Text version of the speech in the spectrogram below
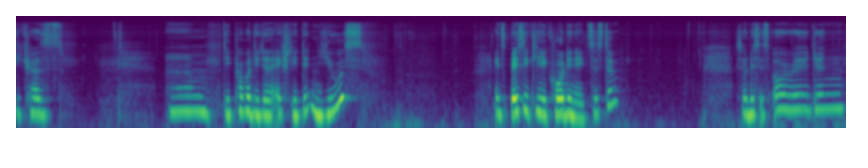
because um, the property that I actually didn't use. It's basically a coordinate system. So this is origin,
